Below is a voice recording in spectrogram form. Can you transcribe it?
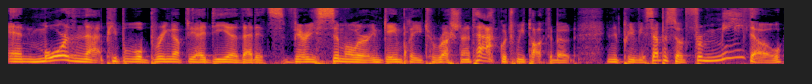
and more than that, people will bring up the idea that it's very similar in gameplay to Rush'n Attack, which we talked about in the previous episode. For me, though,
